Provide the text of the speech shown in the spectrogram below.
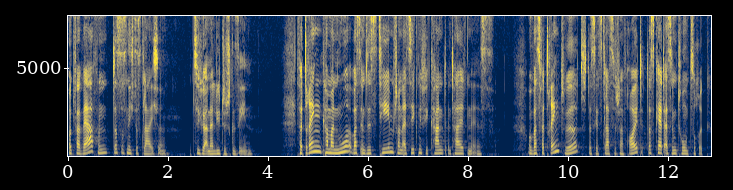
und verwerfen, das ist nicht das Gleiche, psychoanalytisch gesehen. Verdrängen kann man nur, was im System schon als signifikant enthalten ist. Und was verdrängt wird, das ist jetzt klassischer Freud, das kehrt als Symptom zurück.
